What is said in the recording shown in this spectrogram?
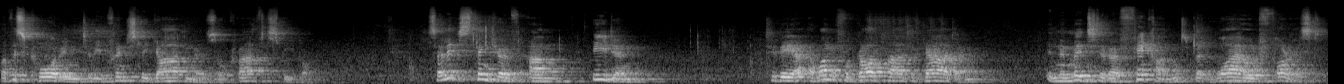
of this calling to be princely gardeners or craftspeople. So let's think of um, Eden to be a, a wonderful God-planted garden in the midst of a fecund but wild forest.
